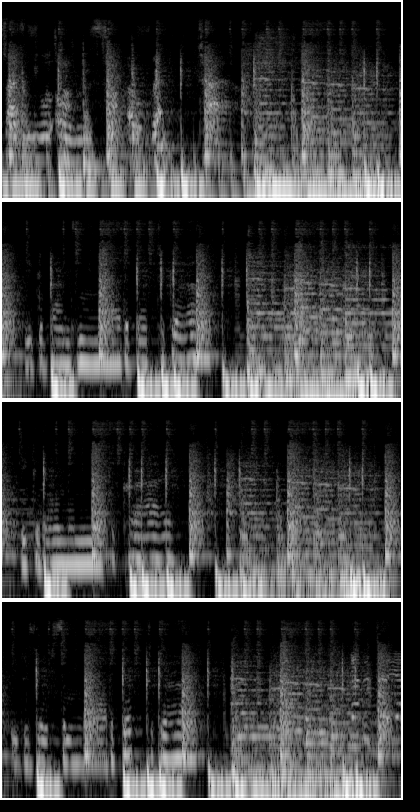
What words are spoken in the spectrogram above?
size and you only a reptile. You could find some other better girl. Could only make cry. You deserve somebody better girl. Gotta tell ya,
